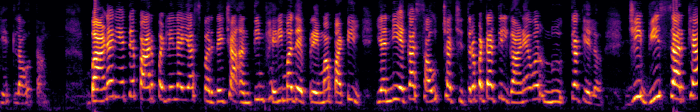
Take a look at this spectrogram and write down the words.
घेतला होता. बाणर येथे पार पडलेल्या या स्पर्धेच्या अंतिम फेरीमध्ये प्रेमा पाटील यांनी एका साऊथच्या चित्रपटातील गाण्यावर नृत्य केलं जी वीस सारख्या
